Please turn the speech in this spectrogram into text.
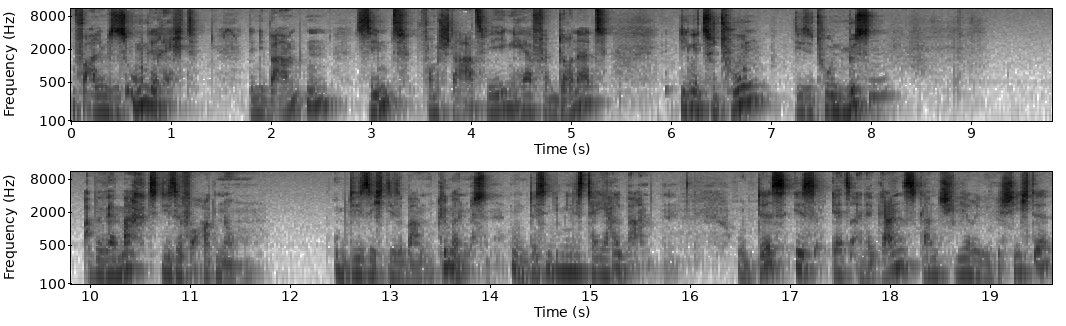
Und vor allem ist es ungerecht. Denn die Beamten sind vom Staatswegen her verdonnert, Dinge zu tun, die sie tun müssen. Aber wer macht diese Verordnungen, um die sich diese Beamten kümmern müssen? Nun, das sind die Ministerialbeamten. Und das ist jetzt eine ganz, ganz schwierige Geschichte,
